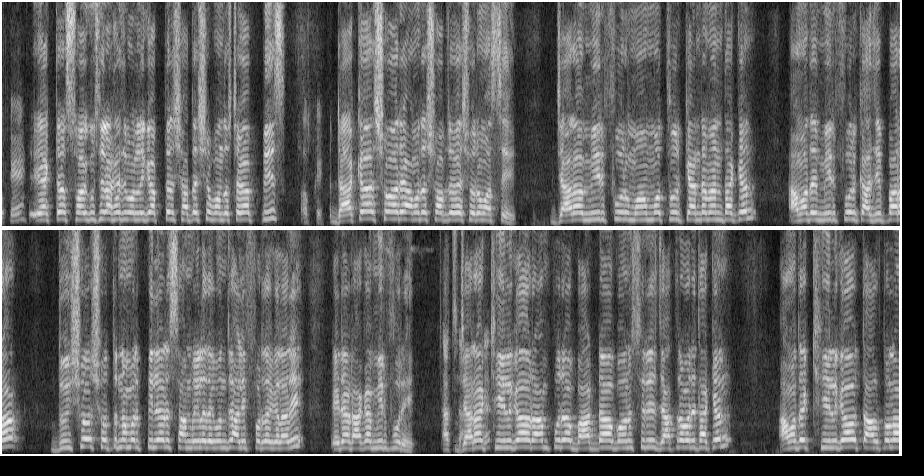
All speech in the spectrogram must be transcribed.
ওকে এই একটা ছয় গুছি রাখা যাবে অনলি আপনার সাতাশশো পঞ্চাশ টাকা পিস ওকে ঢাকা শহরে আমাদের সব জায়গায় শোরুম আছে। যারা মিরপুর মোহাম্মদপুর ক্যান্টনমেন্ট থাকেন আমাদের মিরপুর কাজীপাড়া দুইশো সত্তর নম্বর পিলারের সামনে গেলে দেখবেন যে আলিফ ফর্দা গ্যালারি এটা ঢাকা মিরপুরে। আচ্ছা যারা খিলগাঁও রামপুরা বাড্ডা বনশ্রী যাত্রাবাড়ি থাকেন আমাদের খিলগাঁও তালতলা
